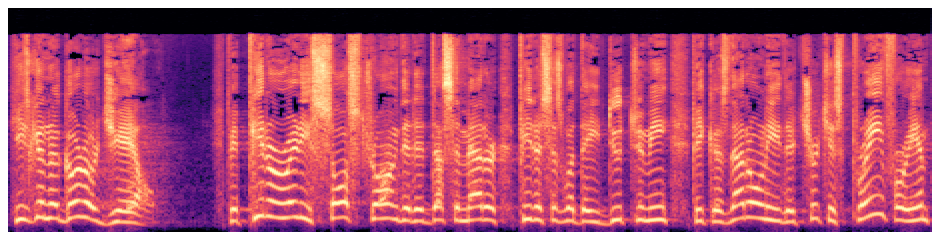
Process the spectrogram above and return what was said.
He's going to go to jail. But Peter already so strong that it doesn't matter. Peter says what they do to me because not only the church is praying for him,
